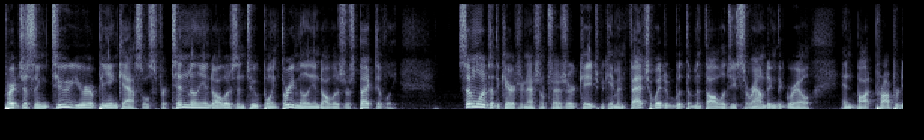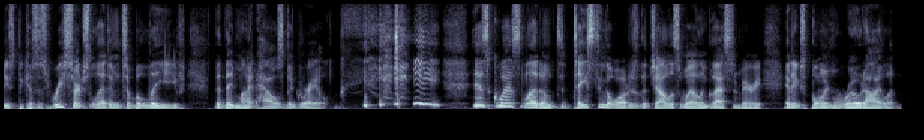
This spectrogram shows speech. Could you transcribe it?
purchasing two European castles for $10 million and $2.3 million, respectively. Similar to the character National Treasure, Cage became infatuated with the mythology surrounding the Grail and bought properties because his research led him to believe that they might house the Grail. His quest led him to tasting the waters of the Chalice Well in Glastonbury and exploring Rhode Island.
